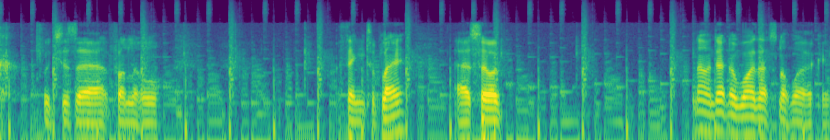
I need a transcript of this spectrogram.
which is a fun little thing to play. Uh, so I've... No, I don't know why that's not working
